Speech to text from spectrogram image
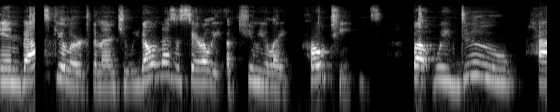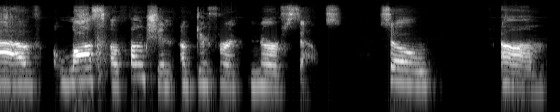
in vascular dementia, we don't necessarily accumulate proteins, but we do have loss of function of different nerve cells. So, um,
